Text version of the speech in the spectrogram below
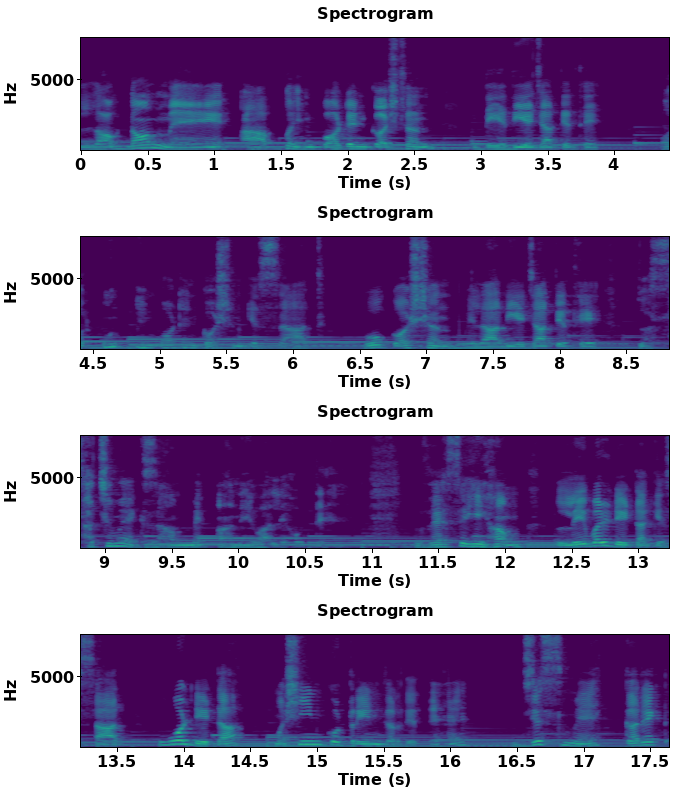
लॉकडाउन में आपको इम्पोर्टेंट क्वेश्चन दे दिए जाते थे और उन इम्पोर्टेंट क्वेश्चन के साथ वो क्वेश्चन मिला दिए जाते थे जो सच में एग्ज़ाम में आने वाले होते हैं। वैसे ही हम लेबल डेटा के साथ वो डेटा मशीन को ट्रेन कर देते हैं जिसमें करेक्ट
